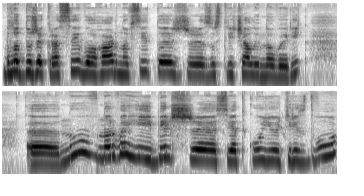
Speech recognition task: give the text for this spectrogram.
Було дуже красиво, гарно. Всі теж зустрічали Новий рік. Е, ну, в Норвегії більше святкують Різдво,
